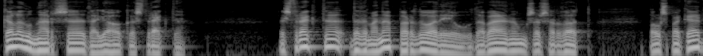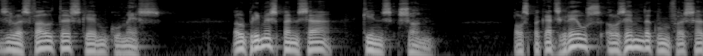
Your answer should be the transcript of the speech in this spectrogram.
cal adonar-se d'allò que es tracta. Es tracta de demanar perdó a Déu davant un sacerdot pels pecats i les faltes que hem comès. El primer és pensar quins són. Els pecats greus els hem de confessar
